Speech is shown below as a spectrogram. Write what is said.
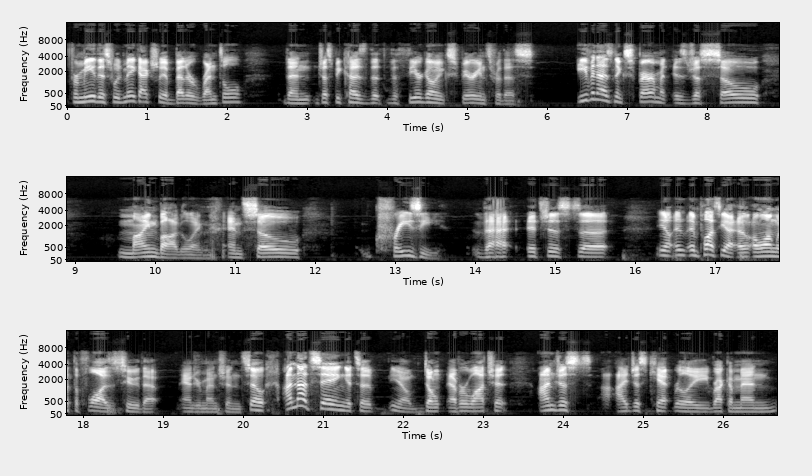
for me, this would make actually a better rental than just because the the theater going experience for this, even as an experiment, is just so mind boggling and so crazy that it's just uh, you know and, and plus yeah along with the flaws too that andrew mentioned so i'm not saying it's a you know don't ever watch it i'm just i just can't really recommend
